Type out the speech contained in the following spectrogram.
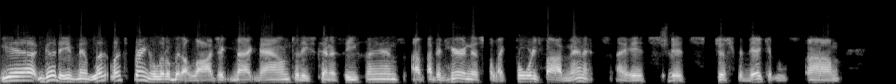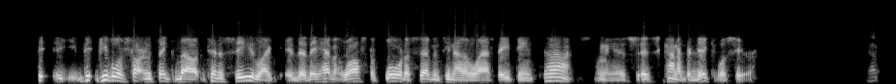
Yeah, good evening. Let, let's bring a little bit of logic back down to these Tennessee fans. I've, I've been hearing this for like 45 minutes. Uh, It's it's just ridiculous. Um, p- p- people are starting to think about Tennessee like that they haven't lost to Florida 17 out of the last 18 times. I mean, it's it's kind of ridiculous here. Yep.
